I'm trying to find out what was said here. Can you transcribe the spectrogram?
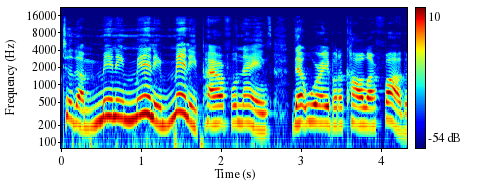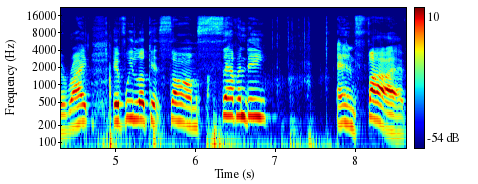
to the many, many, many powerful names that we're able to call our Father, right? If we look at Psalm 70, and 5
